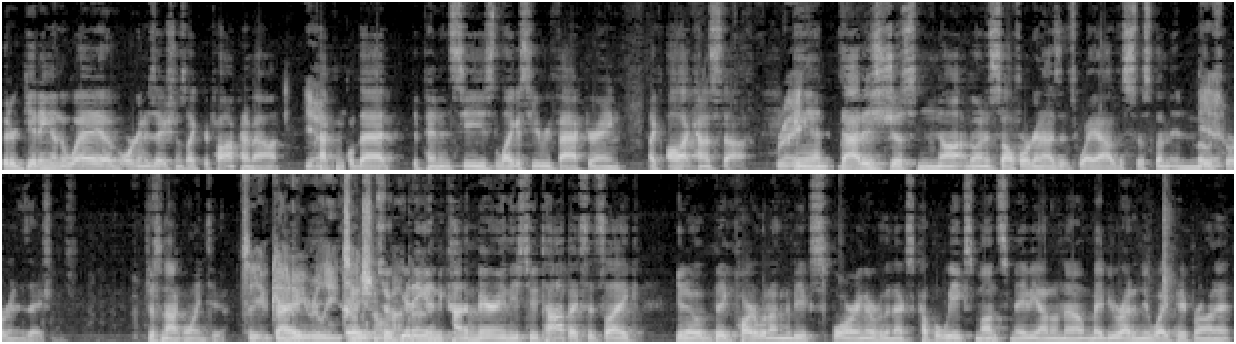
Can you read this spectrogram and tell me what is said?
that are getting in the way of organizations like you're talking about, Yeah. technical debt, dependencies, legacy refactoring, like all that kind of stuff. Right. And that is just not going to self-organize its way out of the system in most Yeah. organizations. Just not going to. so you've got to be really intentional. So, about getting that. in kind of marrying these two topics, it's like, you know, a big part of what I'm going to be exploring over the next couple weeks, months, maybe, I don't know, maybe write a new white paper on it.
